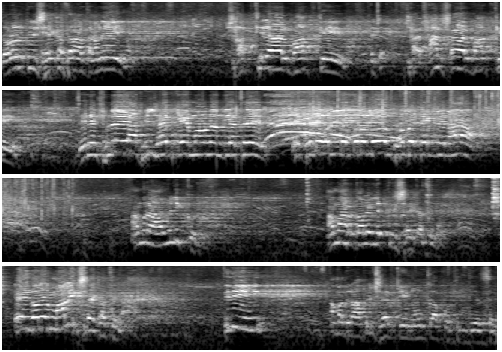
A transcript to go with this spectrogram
জননেত্রী শেখ হাসিনা জানে, সাতক্ষীরার বাঘকে সারসার বাঘকে জেনে শুনে আফিল সাহেবকে মনোনয়ন দিয়েছেন এখানে অন্য কোনো লোক ধোপে দেখবে না। আমরা আওয়ামী লীগ করি। আমার দলের নেত্রী শেখ হাসিনা। এই দলের মালিক শেখ হাসিনা। তিনি আমাদের আপিল সাহেবকে নৌকা প্রতীক দিয়েছেন।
